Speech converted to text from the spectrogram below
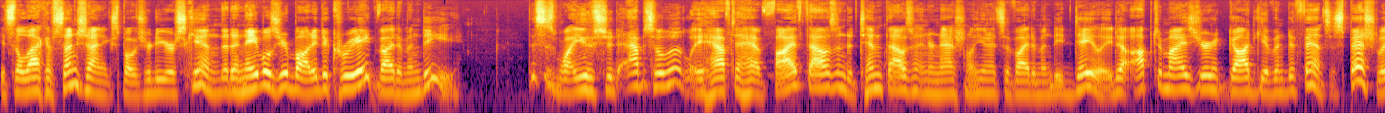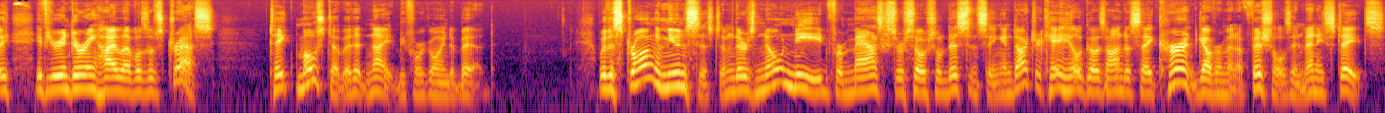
It's the lack of sunshine exposure to your skin that enables your body to create vitamin D. This is why you should absolutely have to have 5,000 to 10,000 international units of vitamin D daily to optimize your God given defense, especially if you're enduring high levels of stress. Take most of it at night before going to bed. With a strong immune system, there's no need for masks or social distancing, and Dr. Cahill goes on to say current government officials in many states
